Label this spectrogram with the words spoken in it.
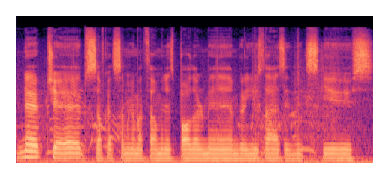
Nope, chips. I've got something on my thumb and it's bothering me. I'm gonna use that as an excuse.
